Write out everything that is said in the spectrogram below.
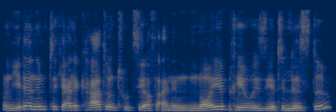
und jeder nimmt sich eine Karte und tut sie auf eine neue priorisierte Liste.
